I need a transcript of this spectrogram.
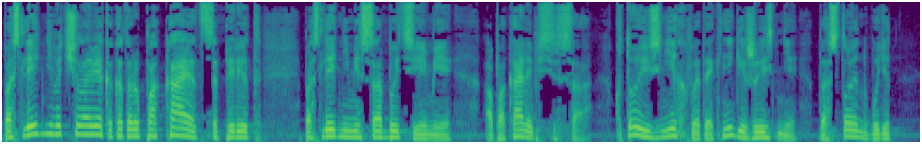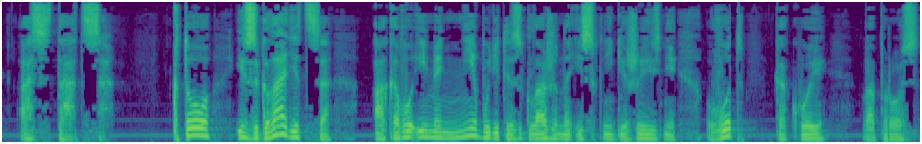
последнего человека, который покается перед последними событиями апокалипсиса, кто из них в этой книге жизни достоин будет остаться? Кто изгладится, а кого имя не будет изглажено из книги жизни? Вот какой вопрос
